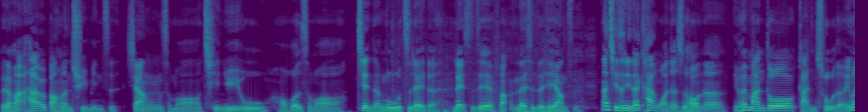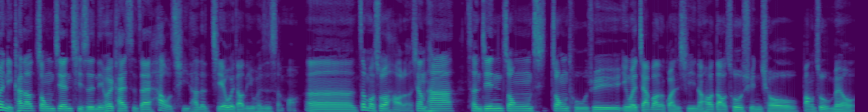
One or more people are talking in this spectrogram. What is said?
而且他还会帮他们取名字，像什么情欲屋哦，或者什么建人屋之类的，类似这些房，类似这些样子。那其实你在看完的时候呢，你会蛮多感触的，因为你看到中间，其实你会开始在好奇它的结尾到底会是什么。呃，这么说好了，像他。曾经中中途去因为家暴的关系，然后到处寻求帮助，没有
